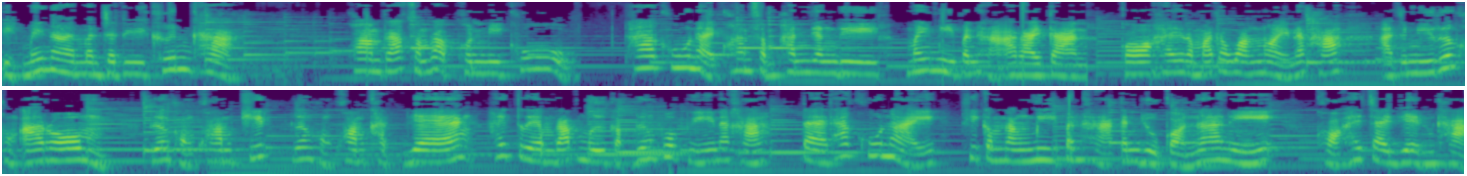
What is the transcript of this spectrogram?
อีกไม่นานมันจะดีขึ้นค่ะ ความรักสำหรับคนมีคู่ ถ้าคู่ไหนความสัมพันธ์ยังดี ไม่มีปัญหาอะไรกัน ก็ให้ระมัดระวังหน่อยนะคะ อาจจะมีเรื่องของอารมณ์ เรื่องของความคิด เรื่องของความขัดแย้ง ให้เตรียมรับมือกับเรื่องพวกนี้นะคะ แต่ถ้าคู่ไหนที่กำลังมีปัญหากันอยู่ก่อนหน้านี้ ขอให้ใจเย็นค่ะ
